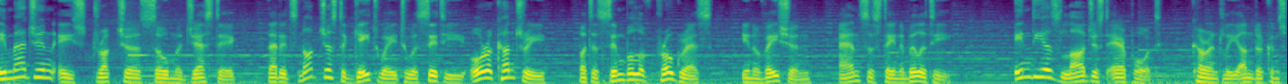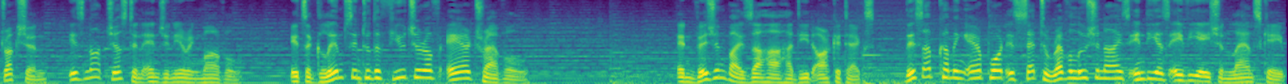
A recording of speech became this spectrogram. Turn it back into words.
Imagine a structure so majestic that it's not just a gateway to a city or a country, but a symbol of progress, innovation, and sustainability. India's largest airport, currently under construction, is not just an engineering marvel. It's a glimpse into the future of air travel. Envisioned by Zaha Hadid architects, this upcoming airport is set to revolutionize India's aviation landscape,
